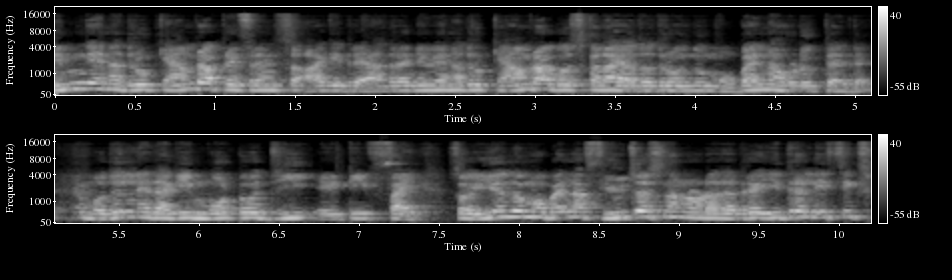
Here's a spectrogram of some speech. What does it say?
ನಿಮ್ಗೆ ಏನಾದ್ರು ಕ್ಯಾಮ್ರಾ ಪ್ರಿಫರೆನ್ಸ್ ಆಗಿದ್ರೆ, ಅಂದ್ರೆ ನೀವೇನಾದ್ರೂ ಕ್ಯಾಮ್ರಾಗೋಸ್ಕರ ಯಾವ್ದಾದ್ರು ಒಂದು ಮೊಬೈಲ್ನ ಹುಡುಕ್ತಾ ಇದ್ರೆ, ಮೊದಲನೇದಾಗಿ Moto G eighty five so ಈ ಒಂದು ಮೊಬೈಲ್ನ ಫ್ಯೂಚರ್ಸ್ನ ನೋಡೋದಾದ್ರೆ, ಇದರಲ್ಲಿ ಸಿಕ್ಸ್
